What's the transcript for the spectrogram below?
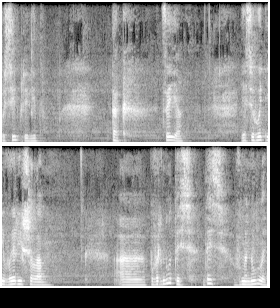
Усім привіт. Так, це я. Я сьогодні вирішила а, повернутись десь в минуле,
